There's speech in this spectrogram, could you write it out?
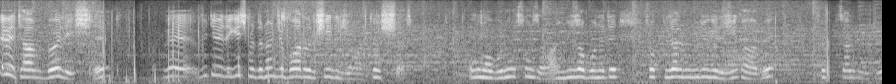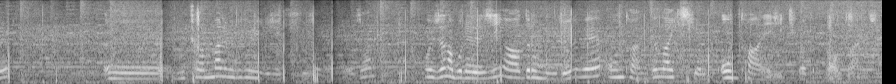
Evet abi böyle işte. Ve videoya da geçmeden önce bu arada bir şey diyeceğim arkadaşlar. Oğlum abone olsanız zaman 100 abonede çok güzel bir video gelecek abi. Çok güzel bir video. Ee, mükemmel bir video gelecek 100 abone özel. O yüzden abonelerinizi yağdırın bu videoya ve 10 tane de like istiyorum. 10 tanecik bakın 10 tanecik.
